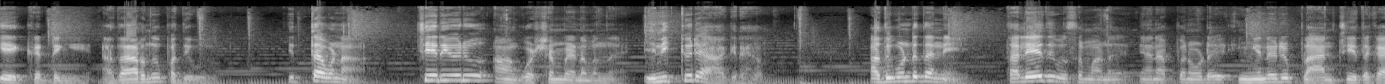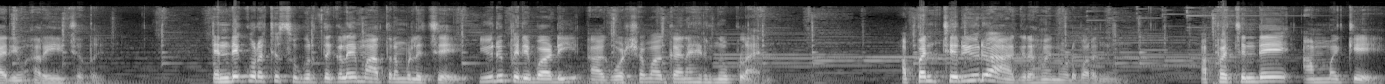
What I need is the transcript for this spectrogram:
കേക്ക് കട്ടിങ് അതായിരുന്നു പതിവ്. ഇത്തവണ ചെറിയൊരു ആഘോഷം വേണമെന്ന് എനിക്കൊരു ആഗ്രഹം അതുകൊണ്ട് തന്നെ തലേ ദിവസമാണ് ഞാൻ അപ്പനോട് ഇങ്ങനൊരു പ്ലാൻ ചെയ്ത കാര്യം അറിയിച്ചത്. എന്റെ കുറച്ച് സുഹൃത്തുക്കളെ മാത്രം വിളിച്ച് ഈ ഒരു പരിപാടി ആഘോഷമാക്കാനായിരുന്നു പ്ലാൻ അപ്പൻ ചെറിയൊരു ആഗ്രഹം എന്നോട് പറഞ്ഞു അപ്പച്ചന്റെ അമ്മയ്ക്ക്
